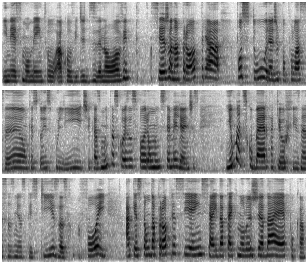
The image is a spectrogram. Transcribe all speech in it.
e nesse momento a Covid-19, seja na própria postura de população, questões políticas, muitas coisas foram muito semelhantes. E uma descoberta que eu fiz nessas minhas pesquisas foi a questão da própria ciência e da tecnologia da época.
